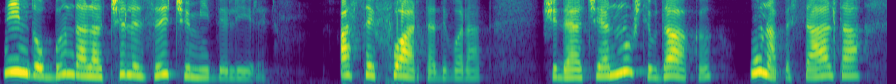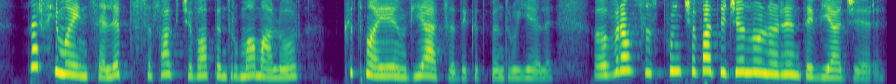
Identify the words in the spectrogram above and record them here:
din dobânda la cele 10.000 de lire. Asta e foarte adevărat și de aceea nu știu dacă, una peste alta, n-ar fi mai înțelept să fac ceva pentru mama lor cât mai e în viață decât pentru ele. Vreau să spun ceva de genul rente viagere.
